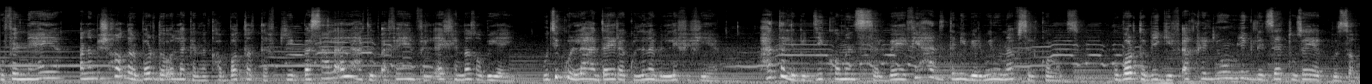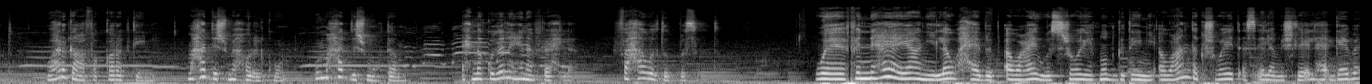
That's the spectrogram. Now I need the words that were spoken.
وفي النهاية أنا مش هقدر برضه أقولك إنك هتبطل تفكير بس على الأقل هتبقى فاهم في الآخر إن ده طبيعي. ودي كلها دايرة كلنا بنلف فيها. حتى اللي بيديك comments سلبية في حد تاني بيرميله نفس ال comments وبرضه بيجي في آخر اليوم يجلد ذاته زيك بالظبط. وهرجع أفكرك تاني. محدش محور الكون ومحدش مهتم. إحنا كلنا هنا في رحلة فحاول تتبسط. وفي النهاية يعني لو حابب أو عاوز شوية نضج تاني أو عندك شوية أسئلة مش لاقي لها إجابة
